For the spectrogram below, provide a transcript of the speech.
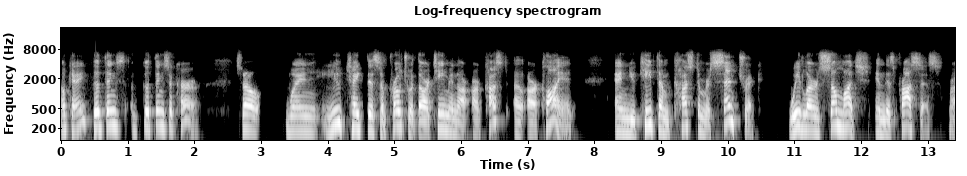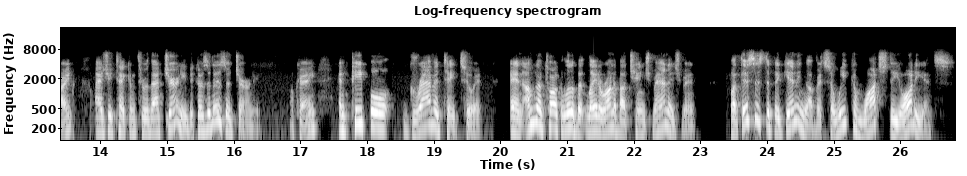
okay, good things good things occur. So when you take this approach with our team and our our, cust- uh, our client, and you keep them customer centric, we learn so much in this process, right? As you take them through that journey, because it is a journey, okay? And people gravitate to it. And I'm going to talk a little bit later on about change management, but this is the beginning of it. So we can watch the audience,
